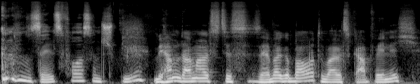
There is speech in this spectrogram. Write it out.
Salesforce ins Spiel? Wir haben damals das selber gebaut, weil es gab wenig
